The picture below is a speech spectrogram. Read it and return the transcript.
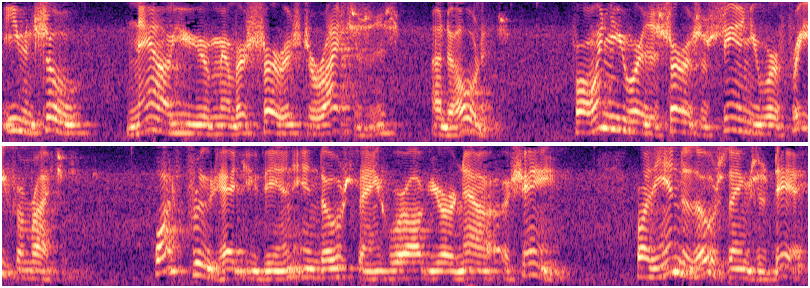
even so, now you remember servants to righteousness unto holiness. For when you were the servants of sin, you were free from righteousness. What fruit had you then in those things whereof you are now ashamed? For the end of those things is death.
